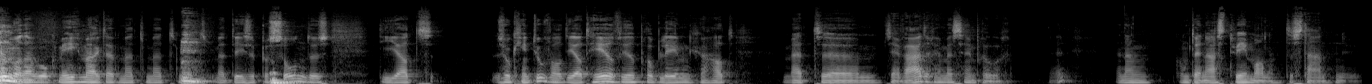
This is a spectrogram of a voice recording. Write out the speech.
wat we ook meegemaakt hebben met, met, met, met deze persoon, dus die had, dat is ook geen toeval, die had heel veel problemen gehad met ehm, zijn vader en met zijn broer. En dan komt hij naast twee mannen te staan nu.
